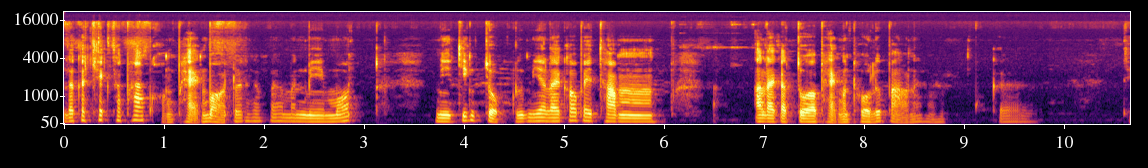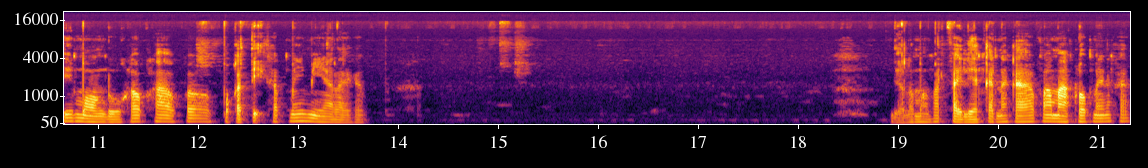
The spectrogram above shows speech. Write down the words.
แล้วก็เช็คสภาพของแผงบอร์ดด้วยนะครับว่ามันมีมด มีจิ้งจกหรือมีอะไรเข้าไปทำอะไรกับตัวแผงคอนโทรลหรือเปล่านะครับก็ที่มองดูคร่าวๆ ก็ปกติครับไม่มีอะไรครับ เดี๋ยวเรามาวัดไฟเลี้ยงกันนะครับ ว่ามาครบไหมนะครับ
